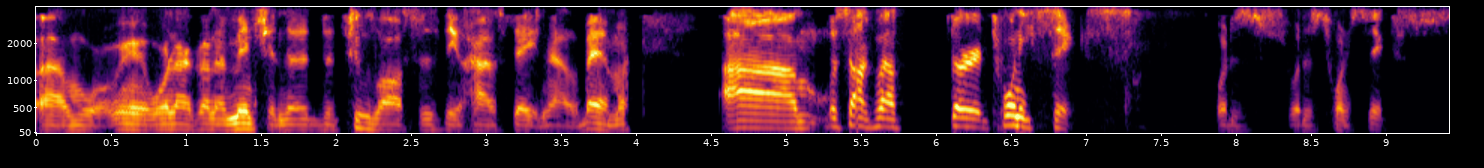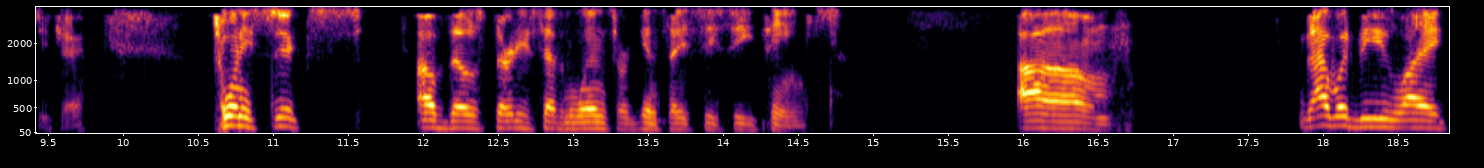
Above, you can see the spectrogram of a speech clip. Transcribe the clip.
Um, we're, we're not going to mention the, the two losses, the Ohio State and Alabama. Um, let's talk about third 26. What is what is 26, CJ? 26 of those 37 wins are against ACC teams. Um, that would be like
